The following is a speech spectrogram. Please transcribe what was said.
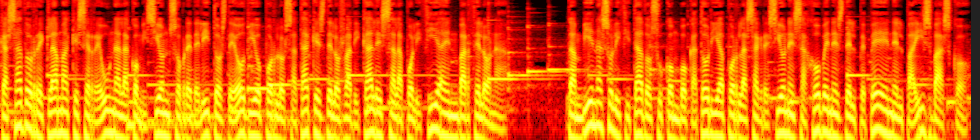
Casado reclama que se reúna la Comisión sobre Delitos de Odio por los ataques de los radicales a la policía en Barcelona. También ha solicitado su convocatoria por las agresiones a jóvenes del PP en el País Vasco.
